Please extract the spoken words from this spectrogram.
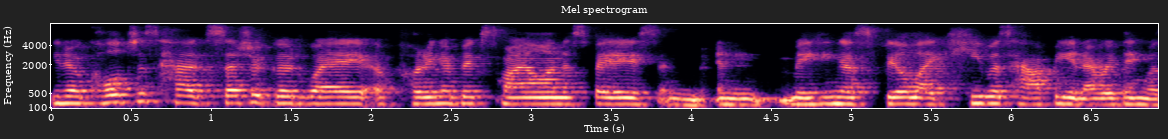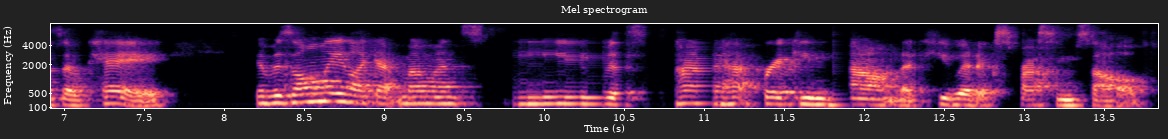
You know, Colt just had such a good way of putting a big smile on his face and, and making us feel like he was happy and everything was okay it was only like at moments he was kind of breaking down that he would express himself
